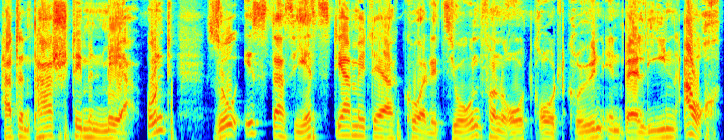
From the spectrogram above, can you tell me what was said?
hatte ein paar Stimmen mehr. Und so ist das jetzt ja mit der Koalition von Rot-Rot Grün in Berlin auch.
